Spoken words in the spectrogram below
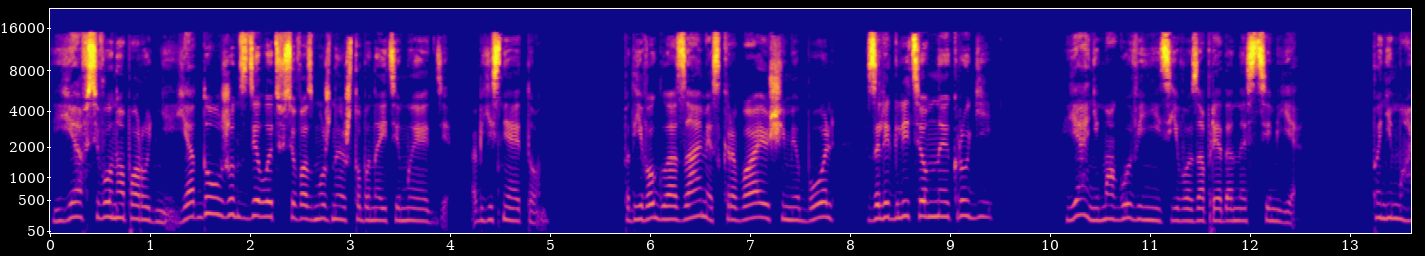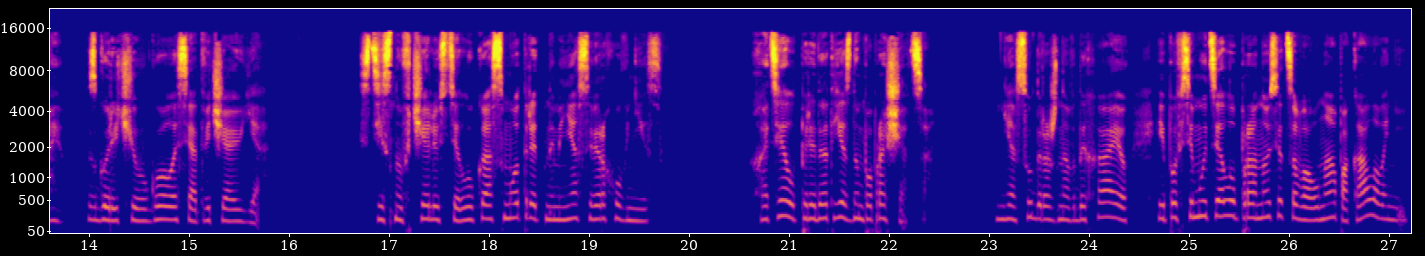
«Я всего на пару дней. Я должен сделать все возможное, чтобы найти Мэдди», — объясняет он. Под его глазами, скрывающими боль, залегли темные круги. Я не могу винить его за преданность семье. «Понимаю», — с горечью в голосе отвечаю я. Стиснув челюсти, Лука смотрит на меня сверху вниз. Хотел перед отъездом попрощаться. Я судорожно вдыхаю, и по всему телу проносится волна покалываний,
